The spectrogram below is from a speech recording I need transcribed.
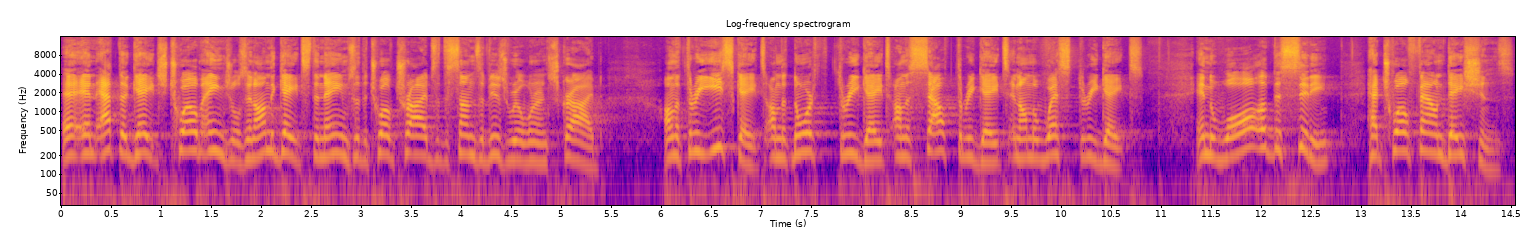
and at the gates 12 angels, and on the gates the names of the 12 tribes of the sons of Israel were inscribed. On the three east gates, on the north three gates, on the south three gates, and on the west three gates. And the wall of the city had 12 foundations,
